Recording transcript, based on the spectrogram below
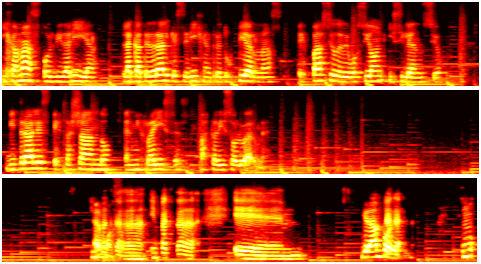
y jamás olvidaría la catedral que se erige entre tus piernas, espacio de devoción y silencio, vitrales estallando en mis raíces hasta disolverme. Impactada, impactada. Em, Gran poema. ¿Cómo,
